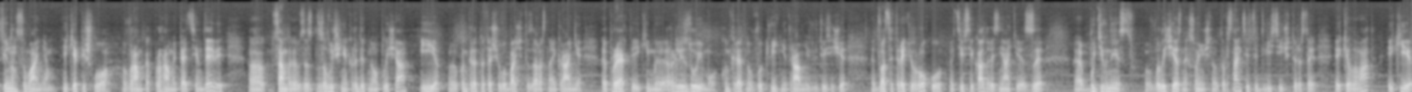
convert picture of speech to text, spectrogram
фінансуванням, яке пішло в рамках програми 5.7.9, е, саме за- залучення кредитного плеча, і е, конкретно те, що ви бачите зараз на екрані, е, проекти, які ми реалізуємо конкретно в квітні-травні 2023 року. Ці всі кадри зняті з е, будівництв величезних сонячних електростанцій, це 200 і 400 кВт, які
